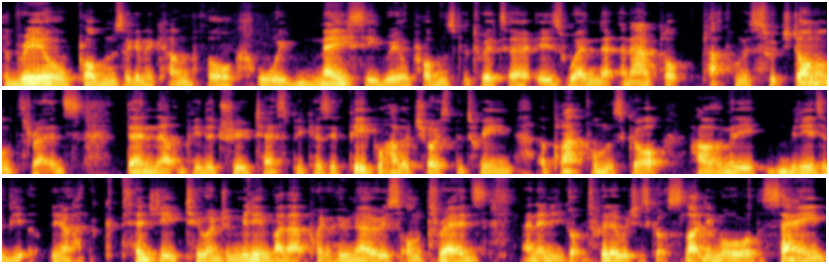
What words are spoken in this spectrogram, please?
the real problems are going to come for or we may see real problems for twitter is when an ad platform is switched on on threads then that'll be the true test because if people have a choice between a platform that's got however many millions of you know potentially 200 million by that point who knows on threads. And then you've got twitter which has got slightly more or the same.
